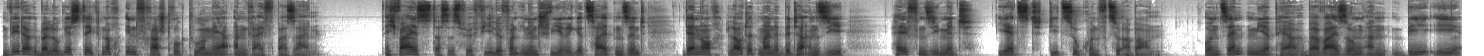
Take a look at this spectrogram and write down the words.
weder über Logistik noch Infrastruktur mehr angreifbar sein. Ich weiß, dass es für viele von Ihnen schwierige Zeiten sind, dennoch lautet meine Bitte an Sie, helfen Sie mit, jetzt die Zukunft zu erbauen und senden mir per Überweisung an BE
